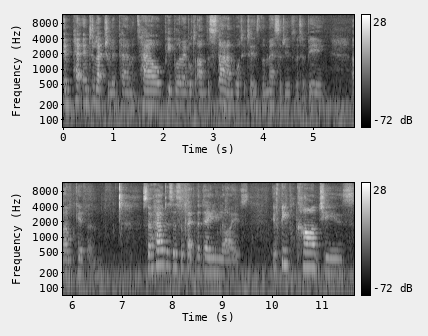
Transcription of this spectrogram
impa intellectual impairments, how people are able to understand what it is, the messages that are being um, given. So how does this affect the daily lives? If people can't use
